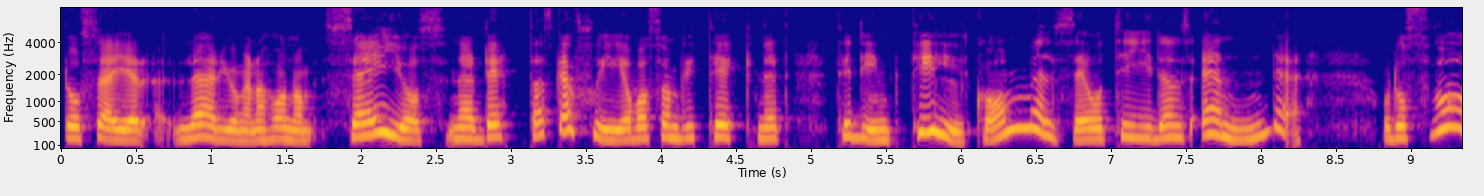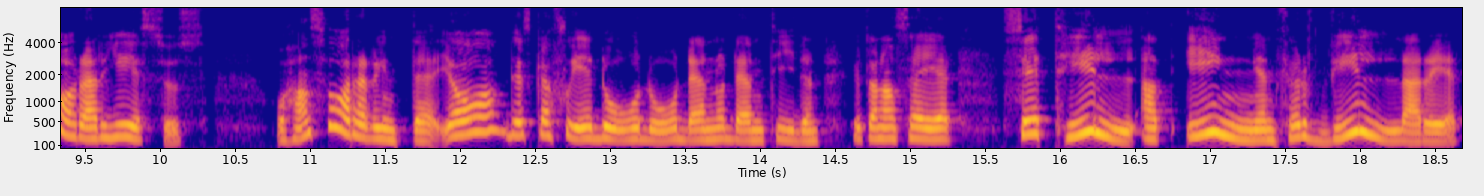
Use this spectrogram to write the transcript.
då säger lärjungarna honom, säg oss när detta ska ske och vad som blir tecknet till din tillkommelse och tidens ände. Och då svarar Jesus, och han svarar inte ja, det ska ske då och då, den och den tiden, utan han säger se till att ingen förvillar er,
